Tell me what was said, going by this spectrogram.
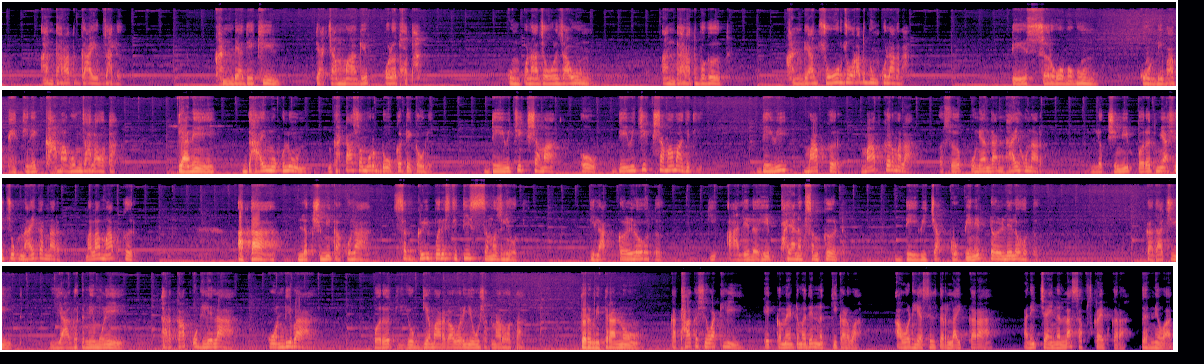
अंधारात गायब झालं. खंड्या देखील त्याच्यामागे पळत होता. कुंपणाजवळ जाऊन अंधारात बघत खंड्या जोर जोरात भुंकू लागला. ते सर्व बघून कोंडीबा भीतीने घामाघूम झाला होता. त्याने धाय मोकलून घटासमोर डोकं टेकवलं. देवीची क्षमा हो देवीची क्षमा मागितली. देवी माफ कर माफ कर मला असं पुण्यांदा नाही होणार. लक्ष्मी परत मी अशी चूक नाही करणार मला माफ कर. आता लक्ष्मी काकूला सगळी परिस्थिती समजली होती. तिला कळलं होतं की आलेलं हे भयानक संकट देवीच्या कृपेने टळलेलं होतं. कदाचित या घटनेमुळे थरकाप उडलेला कोंडीबा परत योग्य मार्गावर येऊ शकणार होता. तर मित्रांनो कथा कशी वाटली हे कमेंटमध्ये नक्की कळवा. आवडली असेल तर लाईक करा आणि चॅनलला सबस्क्राईब करा. धन्यवाद.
